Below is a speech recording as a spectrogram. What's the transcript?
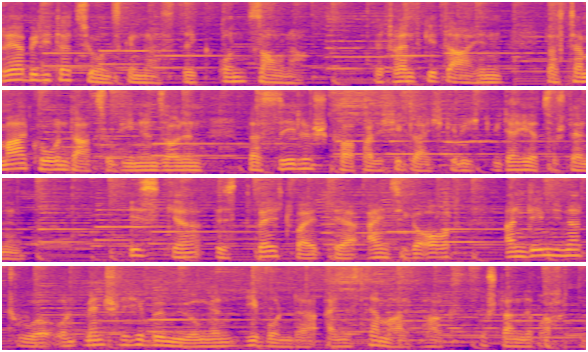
Rehabilitationsgymnastik und Sauna. Der Trend geht dahin, dass Thermalkuren dazu dienen sollen, das seelisch-körperliche Gleichgewicht wiederherzustellen. Ischia ist weltweit der einzige Ort, an dem die Natur und menschliche Bemühungen die Wunder eines Thermalparks zustande brachten.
